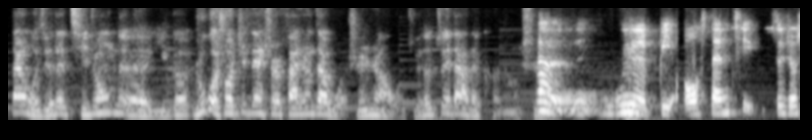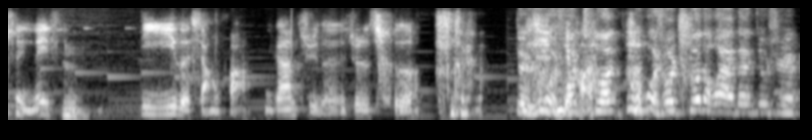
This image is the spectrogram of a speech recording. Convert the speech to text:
但是我觉得其中的一个，如果说这件事发生在我身上，我觉得最大的可能是，嗯，你 be authentic，这就是你内心第一的想法。你刚刚举的就是车，对，如果说车，如果说车的话，那就是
